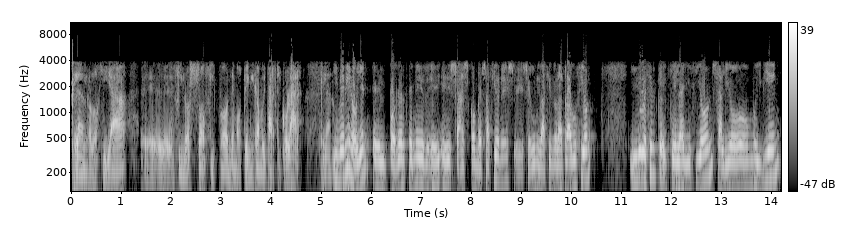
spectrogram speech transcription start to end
terminología eh, filosófico, mnemotécnica muy particular. Y me vino bien el poder tener eh, esas conversaciones eh, según iba haciendo la traducción. Y debo decir que, que la edición salió muy bien,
